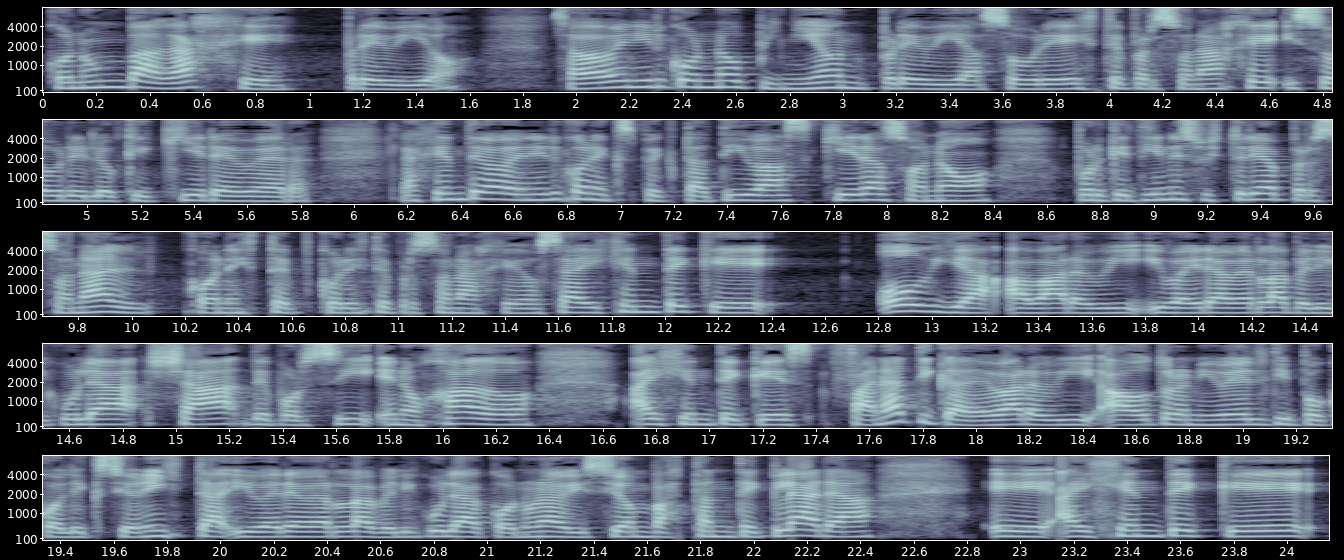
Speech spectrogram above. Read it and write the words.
con un bagaje previo. O sea, va a venir con una opinión previa sobre este personaje y sobre lo que quiere ver. La gente va a venir con expectativas, quieras o no, porque tiene su historia personal con este, con este personaje. O sea, hay gente que odia a Barbie y va a ir a ver la película ya de por sí enojado. Hay gente que es fanática de Barbie a otro nivel tipo coleccionista y va a ir a ver la película con una visión bastante clara. Eh, hay gente que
